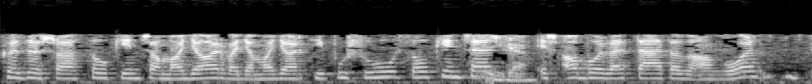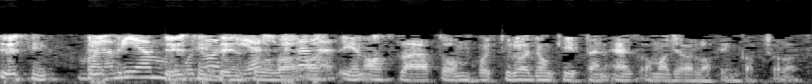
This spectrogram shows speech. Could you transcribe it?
közös a szókincs a magyar, vagy a magyar típusú szókincset, Igen. és abból vett át az angol. Őszint, valamilyen őszintén módon őszintén szólva, azt, én azt látom, hogy tulajdonképpen ez a magyar-latin kapcsolat.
